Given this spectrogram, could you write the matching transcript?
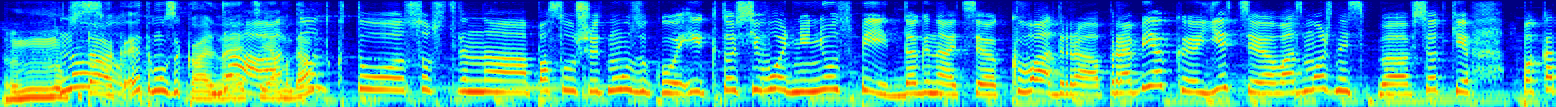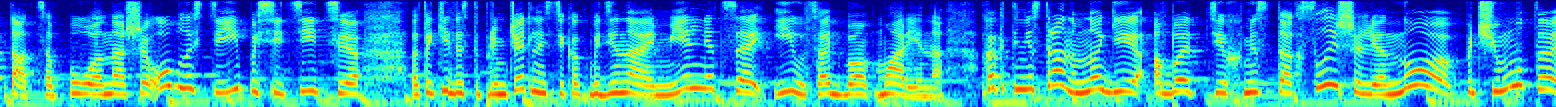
Ну, ну так, это музыкальная да, тема, да? Тот, кто, собственно, послушает музыку и кто сегодня не успеет догнать э, квадро пробег, есть э, возможность э, все-таки покататься по нашей области и посетить такие достопримечательности, как водяная мельница и усадьба Марьина. Как это ни странно, многие об этих местах слышали, но почему-то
